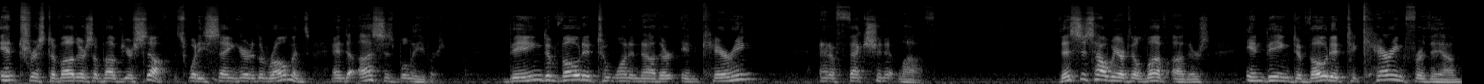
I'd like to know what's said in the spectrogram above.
interest of others above yourself. That's what he's saying here to the Romans and to us as believers. Being devoted to one another in caring and affectionate love. This is how we are to love others in being devoted to caring for them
